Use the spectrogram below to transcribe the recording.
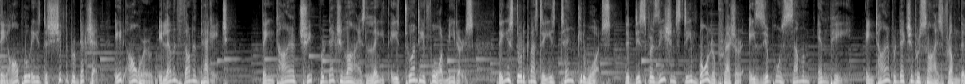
The output is the shift production 8 hour 11,000 package. The entire chip production line's length is 24 meters. The installed capacity is 10 kilowatts. The disposition steam boiler pressure is 0.7 MP. Entire production process from the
